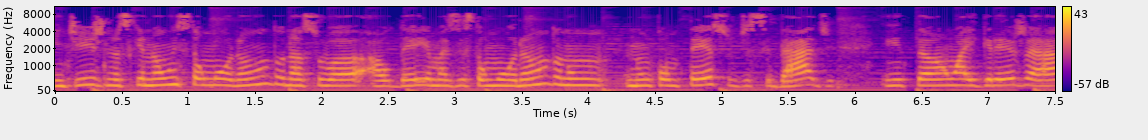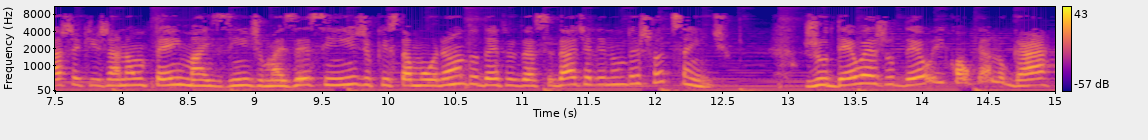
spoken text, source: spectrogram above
indígenas que não estão morando na sua aldeia, mas estão morando num, num contexto de cidade, então a igreja acha que já não tem mais índio, mas esse índio que está morando dentro da cidade, ele não deixou de ser índio. Judeu é judeu em qualquer lugar.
